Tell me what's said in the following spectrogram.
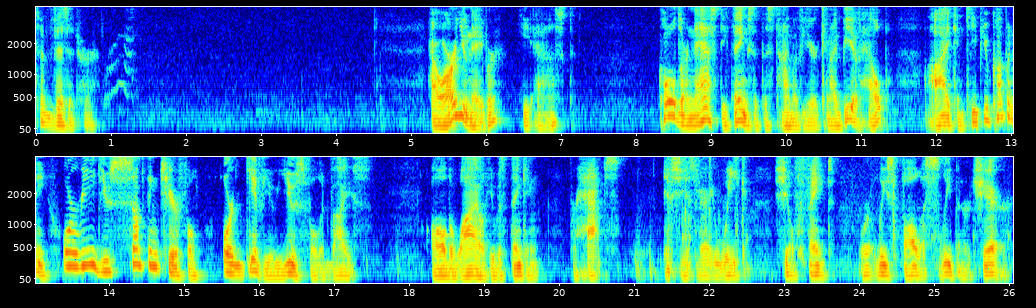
to visit her. How are you, neighbor? he asked. Colds are nasty things at this time of year. Can I be of help? I can keep you company, or read you something cheerful, or give you useful advice. All the while he was thinking, Perhaps, if she is very weak, she'll faint or at least fall asleep in her chair.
